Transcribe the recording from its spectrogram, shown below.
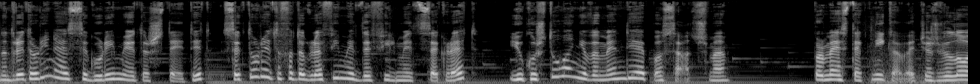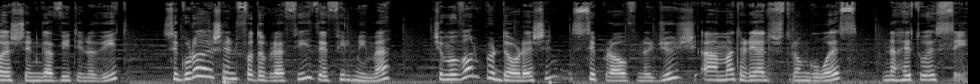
në drejtorinë e sigurimit të shtetit, sektorit të fotografimit dhe filmit sekret, iu kushtua një vëmendje e posaçme. Përmes teknikave që zhvilloheshin nga viti në vit, siguroheshin fotografi dhe filmime që më vonë përdoreshin si provë në gjyq a material shtrëngues në hetuesi.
